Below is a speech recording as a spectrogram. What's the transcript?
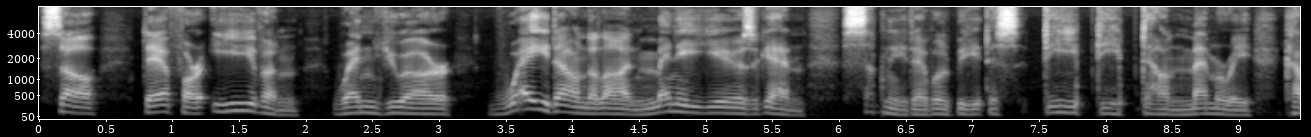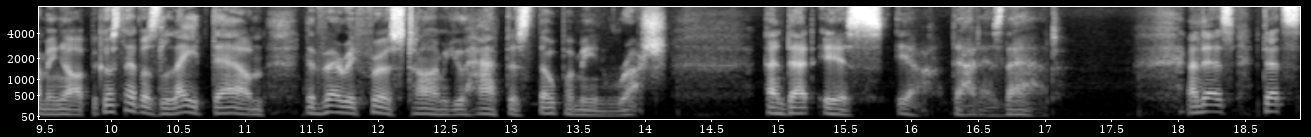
So, therefore, even when you are way down the line, many years again, suddenly there will be this deep, deep down memory coming out because that was laid down the very first time you had this dopamine rush. And that is, yeah, that is that. And there's that's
